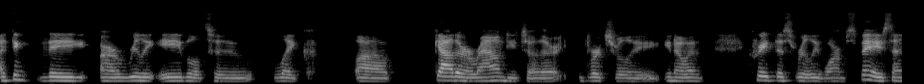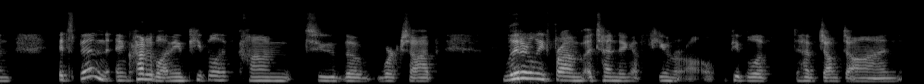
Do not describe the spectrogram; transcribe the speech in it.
i think they are really able to like uh, gather around each other virtually you know and create this really warm space. And it's been incredible. I mean people have come to the workshop literally from attending a funeral. People have have jumped on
